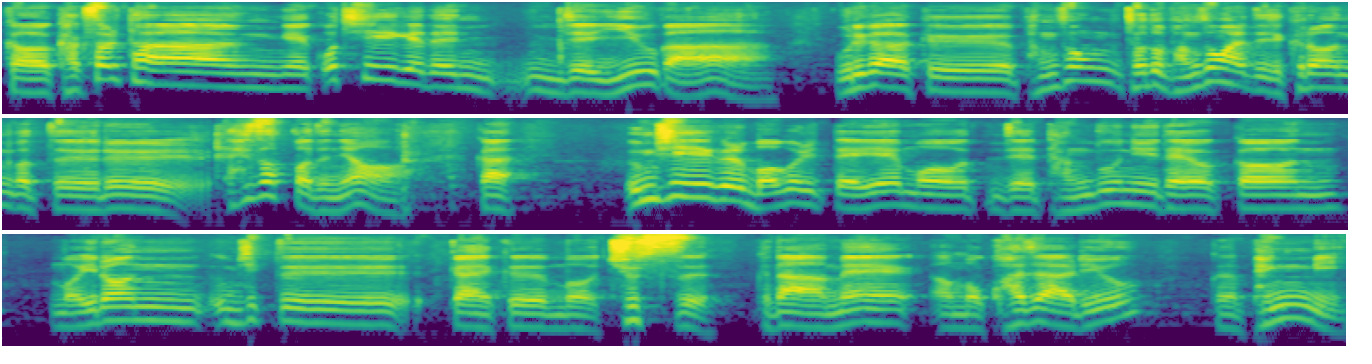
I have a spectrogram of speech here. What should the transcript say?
그 각설탕에 꽂히게 된 이제 이유가 우리가 그 방송 저도 방송할 때 그런 것들을 했었거든요. 그러니까 음식을 먹을 때에 뭐 이제 당분이 되었건 뭐 이런 음식들 그러니까 그 뭐 주스 그 다음에 어뭐 과자류 그 백미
